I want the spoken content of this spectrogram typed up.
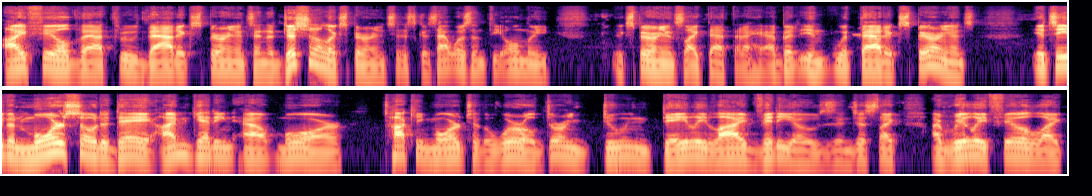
I feel that through that experience and additional experiences, because that wasn't the only experience like that that I had, but in with that experience, it's even more so today. I'm getting out more talking more to the world during doing daily live videos and just like I really feel like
